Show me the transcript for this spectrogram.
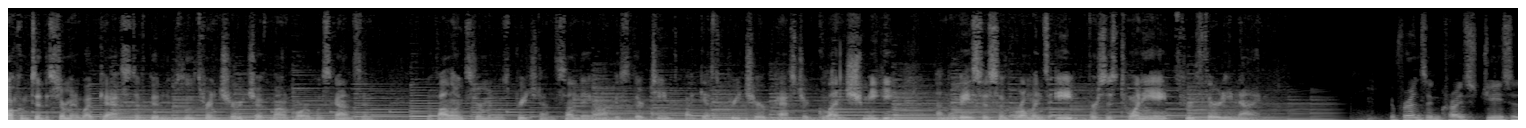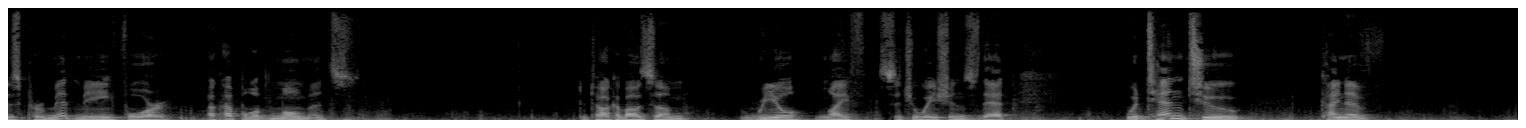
Welcome to the sermon webcast of Good News Lutheran Church of Mount Horeb, Wisconsin. The following sermon was preached on Sunday, August 13th, by guest preacher Pastor Glenn Schmiege on the basis of Romans 8, verses 28 through 39. Your friends in Christ Jesus, permit me for a couple of moments to talk about some real life situations that would tend to kind of,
